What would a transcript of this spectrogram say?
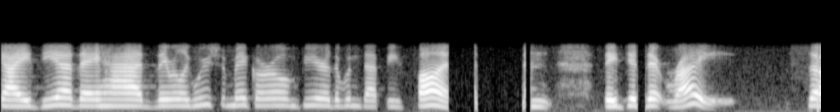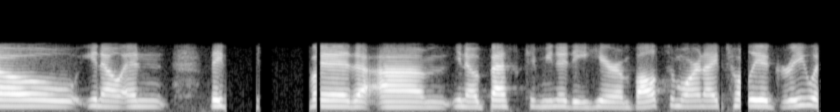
the idea they had. They were like, we should make our own beer. Wouldn't that be fun? And they did it right. So you know, and they did um, you know best community here in Baltimore, and I totally agree with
